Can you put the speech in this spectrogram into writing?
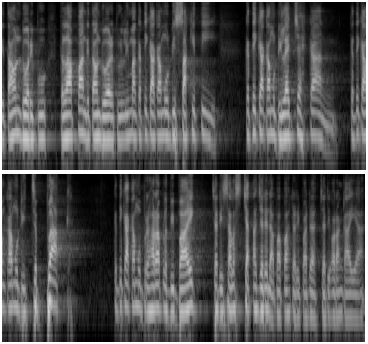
Di tahun 2008, di tahun 2005 ketika kamu disakiti, ketika kamu dilecehkan, ketika kamu dijebak, ketika kamu berharap lebih baik jadi sales chat aja deh enggak apa-apa daripada jadi orang kaya.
